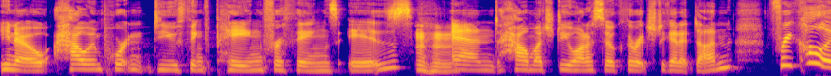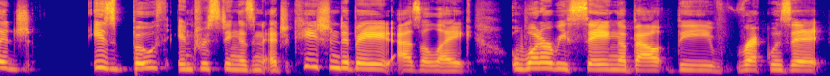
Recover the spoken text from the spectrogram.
you know, how important do you think paying for things is? Mm-hmm. And how much do you want to soak the rich to get it done? Free college is both interesting as an education debate, as a like, what are we saying about the requisite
